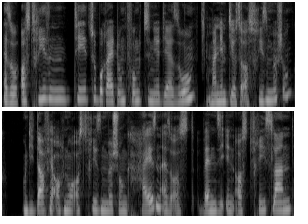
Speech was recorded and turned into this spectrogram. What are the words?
Also Ostfriesen-Tee-Zubereitung funktioniert ja so, man nimmt die aus der Ostfriesen-Mischung und die darf ja auch nur Ostfriesen-Mischung heißen, also Ost, wenn sie in Ostfriesland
